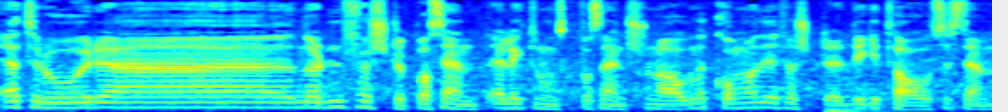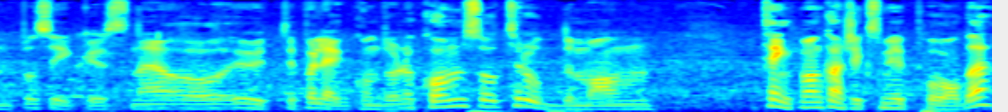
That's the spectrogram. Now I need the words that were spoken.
Jeg tror eh, når den første pasient, elektroniske pasientjournalene kom, og de første digitale systemene på sykehusene og ute på legekontorene kom, så man, tenkte man kanskje ikke så mye på det.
